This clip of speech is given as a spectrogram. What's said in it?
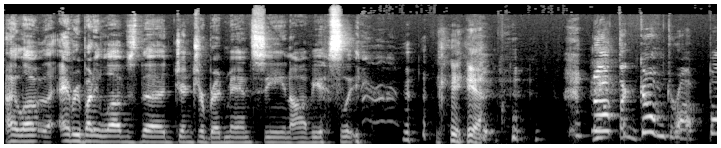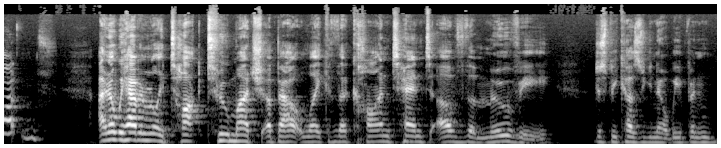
I love everybody loves the gingerbread man scene, obviously. yeah. Not the gumdrop buttons. I know we haven't really talked too much about like the content of the movie, just because you know we've been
